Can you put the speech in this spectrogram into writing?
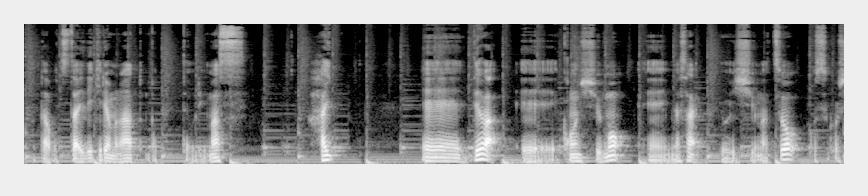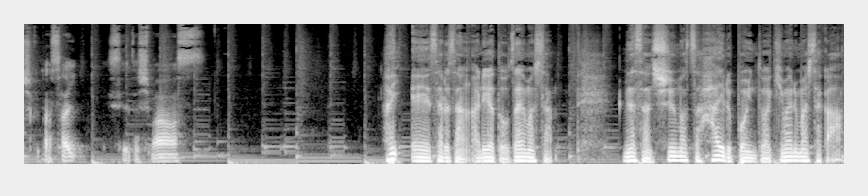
またお伝えできればなと思っております。はい。えー、では、えー、今週も、え、皆さん良い週末をお過ごしください。失礼いたします。はい、えー、サルさんありがとうございました。皆さん週末入るポイントは決まりましたか？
